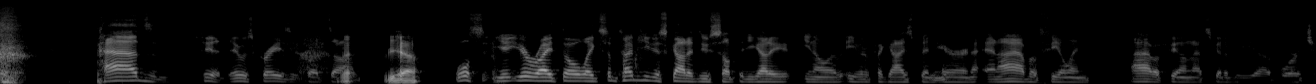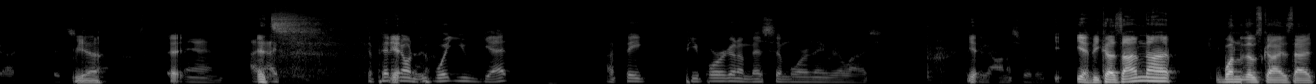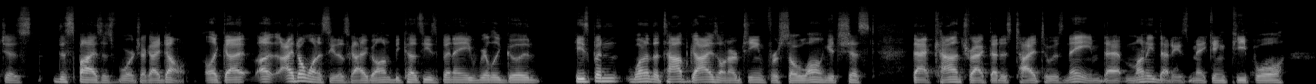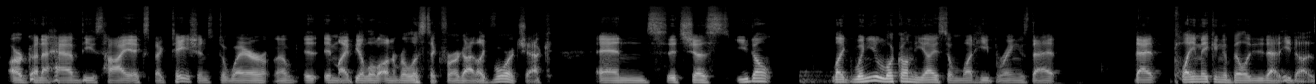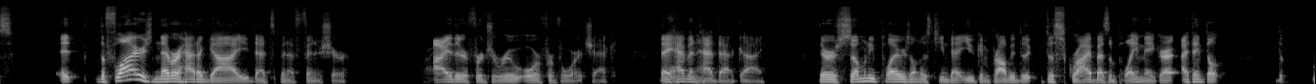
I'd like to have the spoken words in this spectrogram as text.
pads and shit. It was crazy, but um, yeah. Well, you're right though. Like sometimes you just got to do something. You got to, you know, even if a guy's been here, and and I have a feeling, I have a feeling that's going to be uh, Voracek. It's, yeah, Eh, and I, it's I, depending yeah. on what you get, I think people are gonna miss him more than they realize. To yeah. be honest with you. Yeah, because I'm not one of those guys that just despises Voracek. I don't like. I I, I don't want to see this guy gone because he's been a really good. He's been one of the top guys on our team for so long. It's just that contract that is tied to his name, that money that he's making. People are going to have these high expectations to where uh, it, it, might be a little unrealistic for a guy like Voracek. And it's just, you don't like when you look on the ice and what he brings that, that playmaking ability that he does. It, the Flyers never had a guy that's been a finisher right. either for Giroux or for Voracek. They haven't had that guy. There are so many players on this team that you can probably de- describe as a playmaker. I think the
